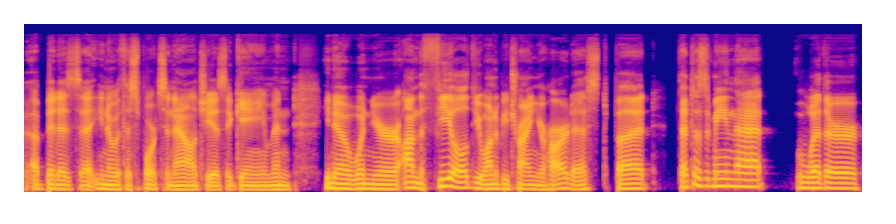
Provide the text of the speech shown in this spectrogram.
a bit as a, you know, with a sports analogy as a game. And, you know, when you're on the field, you want to be trying your hardest, but that doesn't mean that whether,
